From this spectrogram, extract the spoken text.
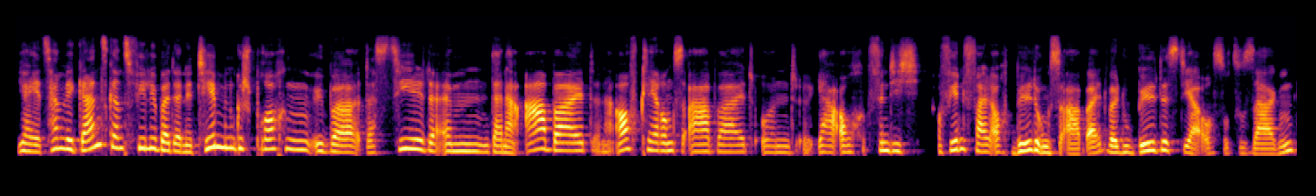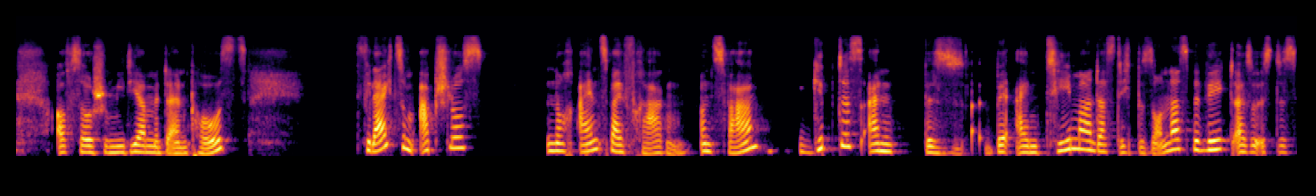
Ja, jetzt haben wir ganz, ganz viel über deine Themen gesprochen, über das Ziel ähm, deiner Arbeit, deiner Aufklärungsarbeit und äh, ja, auch finde ich auf jeden Fall auch Bildungsarbeit, weil du bildest ja auch sozusagen auf Social Media mit deinen Posts. Vielleicht zum Abschluss noch ein, zwei Fragen. Und zwar, gibt es ein, ein Thema, das dich besonders bewegt? Also ist es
